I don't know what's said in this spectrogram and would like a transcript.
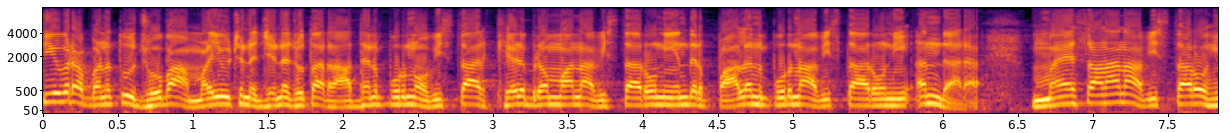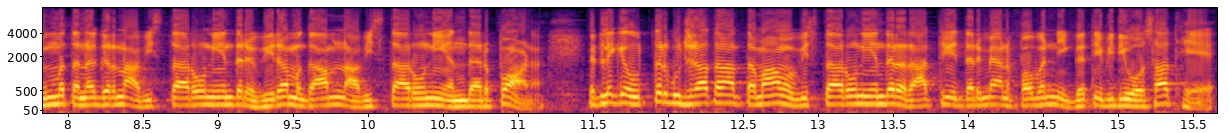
તીવ્ર બનતું જોવા મળ્યું છે ને જેને જોતા રાધનપુરનો વિસ્તાર, ખેડ બ્રહ્માના વિસ્તારોની અંદર, પાલનપુરના વિસ્તારોની અંદર, મહેસાણાના વિસ્તારો, હિંમતનગરના વિસ્તારોની અંદર, વિરમ ગામના વિસ્તારોની અંદર પણ. એટલે કે ઉત્તર ગુજરાતના તમામ વિસ્તારોની અંદર રાત્રિ દરમિયાન પવનની ગતિવિધિઓ સાથે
